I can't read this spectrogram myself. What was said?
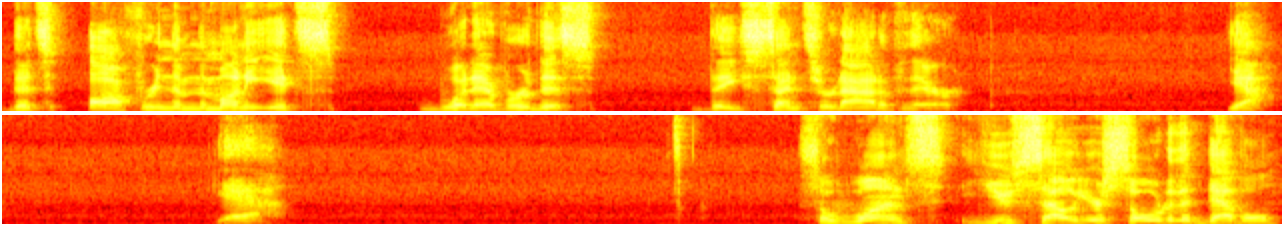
that's offering them the money, it's whatever this they censored out of there. Yeah. Yeah. So once you sell your soul to the devil,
